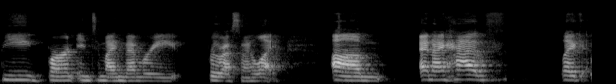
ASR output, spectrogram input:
be burnt into my memory for the rest of my life. Um, and I have like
